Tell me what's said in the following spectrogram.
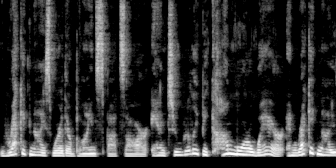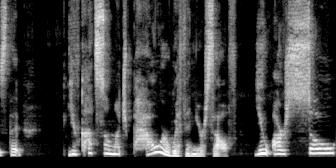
recognize where their blind spots are and to really become more aware and recognize that you've got so much power within yourself. You are so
